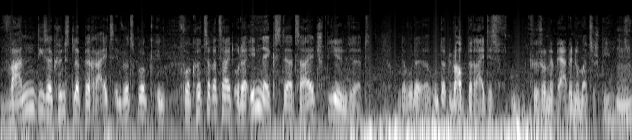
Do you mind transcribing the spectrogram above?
wann dieser Künstler bereits in Würzburg in, vor kürzerer Zeit oder in nächster Zeit spielen wird. Da wurde äh, und überhaupt bereit ist, für so eine Werbenummer zu spielen.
